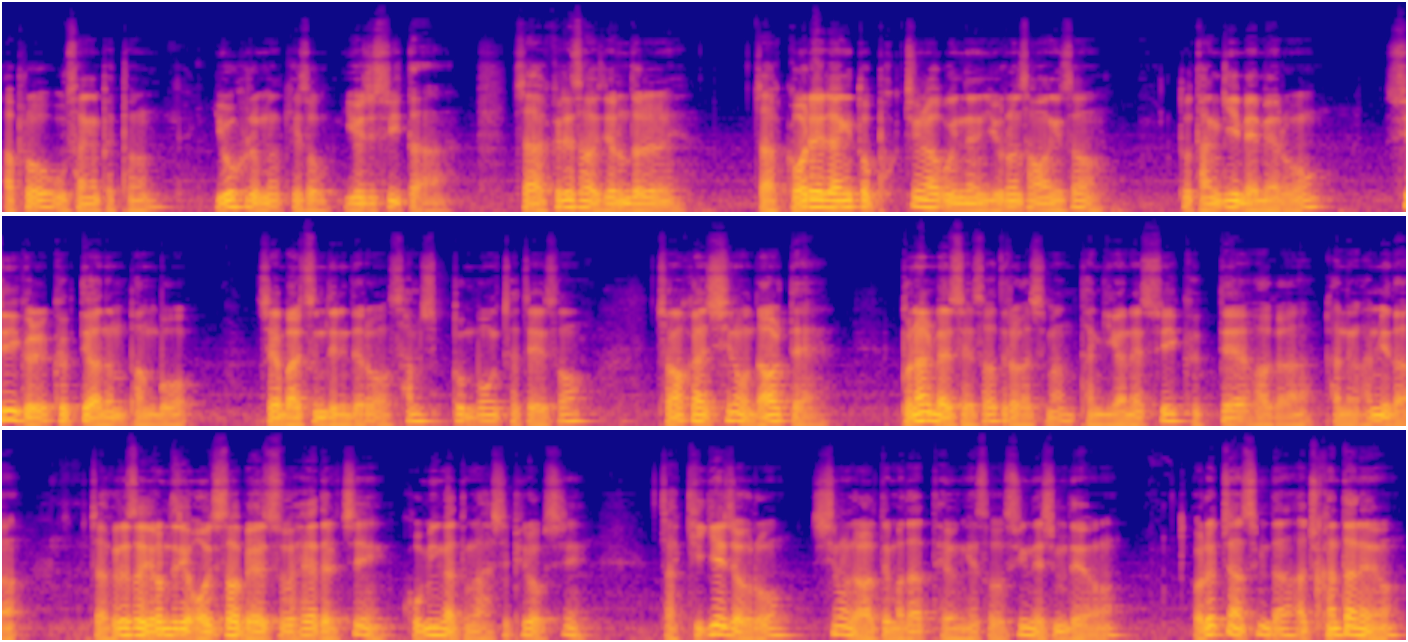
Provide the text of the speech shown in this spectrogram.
앞으로 우상향 패턴 이 흐름은 계속 이어질 수 있다. 자, 그래서 여러분들 자 거래량이 또 폭증하고 있는 이런 상황에서 또 단기 매매로 수익을 극대화하는 방법 제가 말씀드린 대로 30분봉 차트에서 정확한 신호 나올 때 분할 매수해서 들어가시면 단기간에 수익 극대화가 가능합니다. 자, 그래서 여러분들이 어디서 매수해야 될지 고민 같은 거 하실 필요 없이 자, 기계적으로 신호 나올 때마다 대응해서 수익 내시면 돼요. 어렵지 않습니다. 아주 간단해요.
